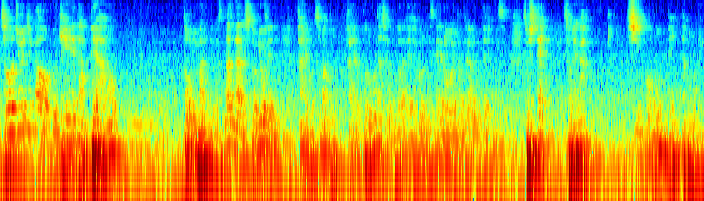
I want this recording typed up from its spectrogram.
その十字架を受け入れたであろうと言われています。なぜなら使徒行伝に彼の妻と彼の子供たちのことが出てくるんですね。牢獄の手紙も出てきます。そしてそれが信仰を持っていったもの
